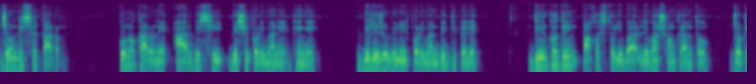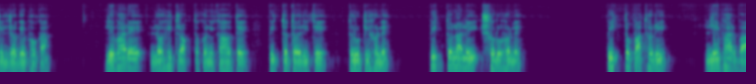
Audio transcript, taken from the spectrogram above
জন্ডিসের কারণ। কোনো কারণে আরবিসি বেশি পরিমাণে ভেঙে বিলিরুবিনের পরিমাণ বৃদ্ধি পেলে দীর্ঘদিন পাকস্থলী বা লিভার সংক্রান্ত জটিল রোগে ভোগা লিভারে লোহিত রক্তকণিকা হতে পিত্ত তৈরিতে ত্রুটি হলে, পিত্তনালী সরু হলে, পিত্তপাথরি লিভার বা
